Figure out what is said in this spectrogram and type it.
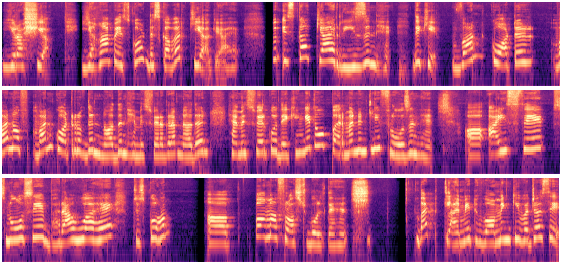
रशिया यहाँ पे इसको डिस्कवर किया गया है। तो इसका क्या रीज़न है? देखिए one quarter one of one quarter of the northern hemisphere अगर आप नॉर्दर्न हेमिसफेयर को देखेंगे तो वो परमानेंटली फ्रोजन है। आइस से स्नो से भरा हुआ है, जिसको हम पर्मा फ्रॉस्ट बोलते हैं। बट क्लाइमेट वार्मिंग की वजह से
